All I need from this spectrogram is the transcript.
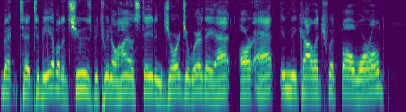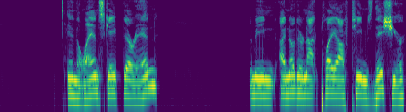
but to, to be able to choose between Ohio State and Georgia, where they at are at in the college football world, in the landscape they're in. I mean, I know they're not playoff teams this year,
